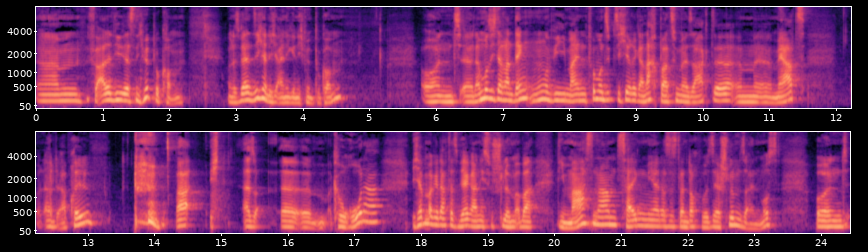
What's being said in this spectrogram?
ähm, für alle, die das nicht mitbekommen. Und das werden sicherlich einige nicht mitbekommen. Und äh, da muss ich daran denken, wie mein 75-jähriger Nachbar zu mir sagte im äh, März und äh, April, ah, ich, also äh, ähm, Corona, ich habe mal gedacht, das wäre gar nicht so schlimm, aber die Maßnahmen zeigen mir, dass es dann doch wohl sehr schlimm sein muss. Und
